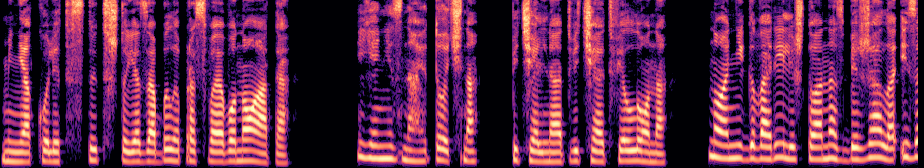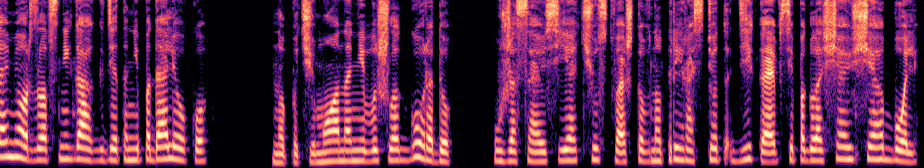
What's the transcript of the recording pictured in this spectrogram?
Меня колет стыд, что я забыла про своего Ноата. Я не знаю точно. печально отвечает Филона. «Но они говорили, что она сбежала и замерзла в снегах где-то неподалеку. Но почему она не вышла к городу? Ужасаюсь я, чувствуя, что внутри растет дикая, всепоглощающая боль.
